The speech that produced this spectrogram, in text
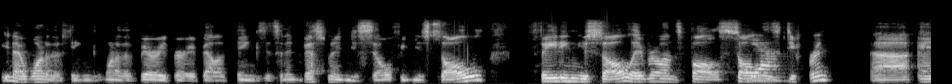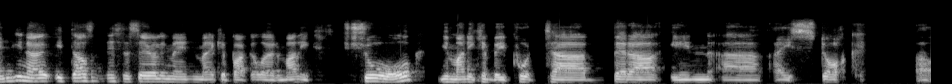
you know, one of the things, one of the very, very valid things. It's an investment in yourself, in your soul, feeding your soul. Everyone's soul Yeah. is different. Uh, and, you know, it doesn't necessarily mean make a bucket load of money. Sure, your money can be put uh, better in uh, a stock uh,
